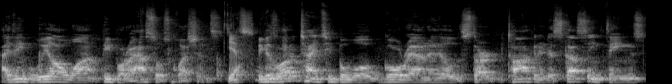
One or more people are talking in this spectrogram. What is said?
I think we all want people to ask those questions. Yes. Because a lot of times people will go around and they'll start talking and discussing things.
